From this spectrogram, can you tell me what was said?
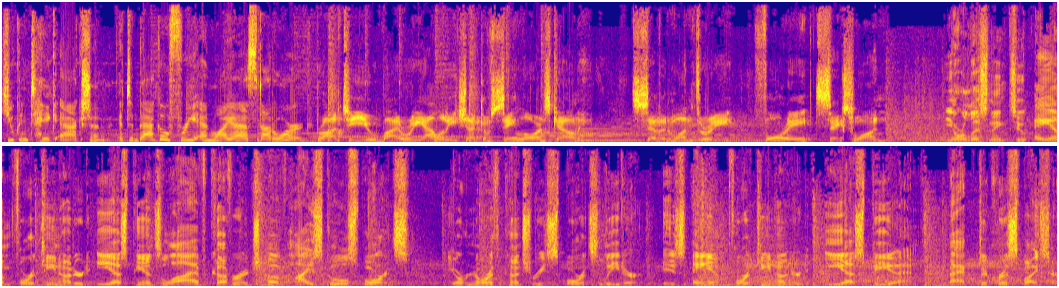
You can take action at tobaccofreenys.org. Brought to you by Reality Check of St. Lawrence County. 713 4861. You're listening to AM 1400 ESPN's live coverage of high school sports. Your North Country sports leader is AM 1400 ESPN. Back to Chris Spicer.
